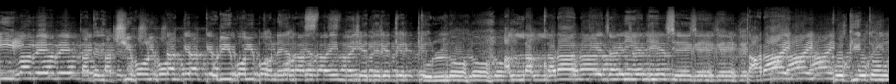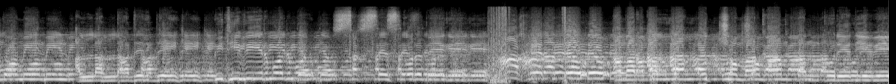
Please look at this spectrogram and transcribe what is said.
এইভাবে তাদের জীবনটাকে পরিবর্তনের রাস্তায় নিজেদেরকে তুললো। আল্লাহ কোরআন দিয়ে জানিয়ে দিয়েছে তারাই প্রকৃত মুমিন। আল্লাহ তাদেরকে পৃথিবীর মধ্যে সাকসেস করবে আখিরাতেও আমার আল্লাহ উচ্চ মাকাম দান করে দিবে।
